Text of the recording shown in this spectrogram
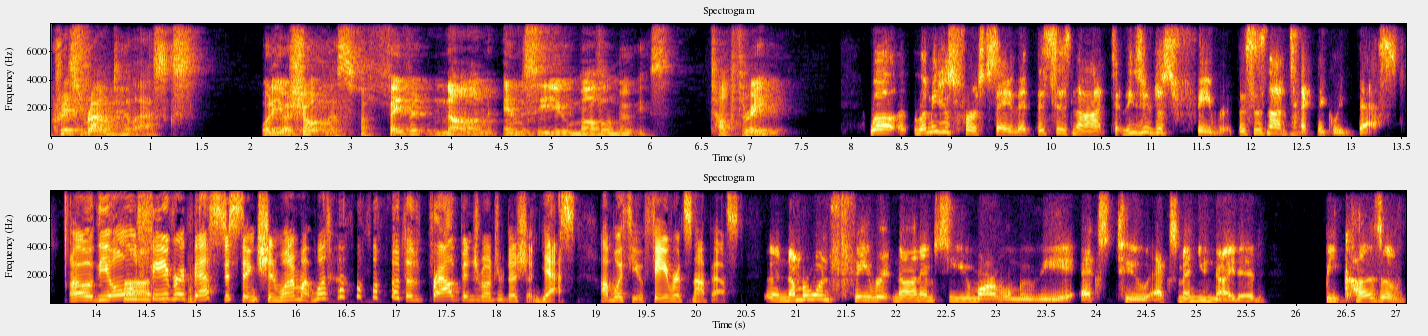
Chris Roundhill asks, "What are your shortlists for favorite non-MCU Marvel movies? Top three? Well, let me just first say that this is not, these are just favorite. This is not technically best. Oh, the old Uh, favorite best distinction. One of my one the proud binge mode tradition. Yes, I'm with you. Favorites, not best. Uh, number one favorite non MCU Marvel movie, X2, X Men United, because of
